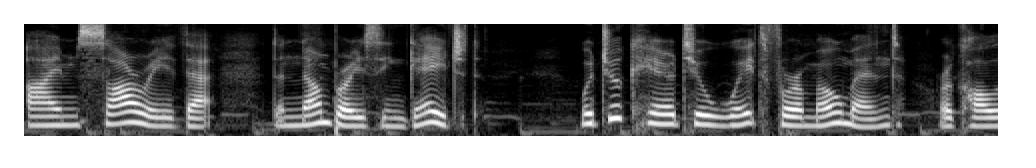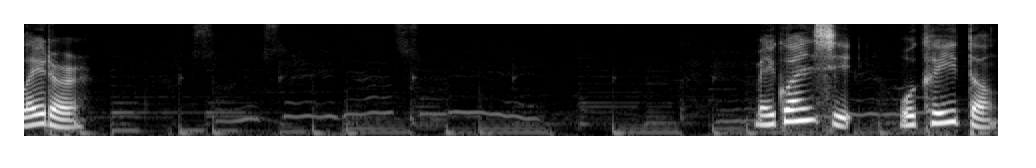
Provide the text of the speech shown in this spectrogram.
I'm sorry that the number is engaged. Would you care to wait for a moment or call later? 没关系，我可以等。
